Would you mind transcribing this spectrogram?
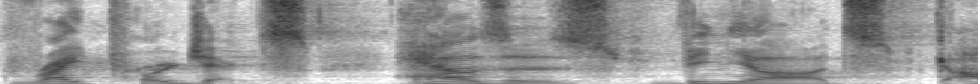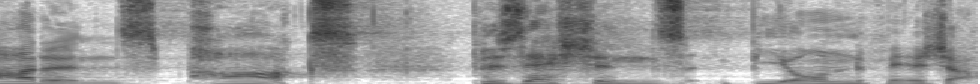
great projects houses, vineyards, gardens, parks, possessions beyond measure.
